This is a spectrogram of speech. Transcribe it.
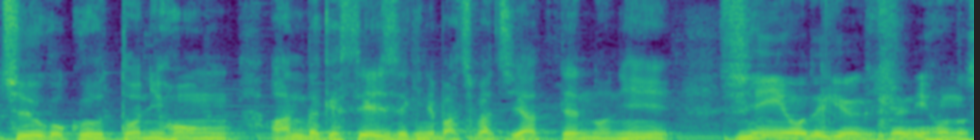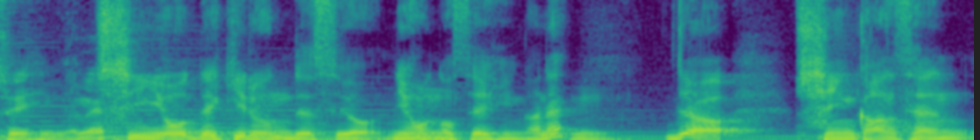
中国と日本あんだけ政治的にバチバチやってんのに信用できるんですよ日本の製品がね。信用できるんですよ日本の製品がね、ん。じゃあ新幹線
